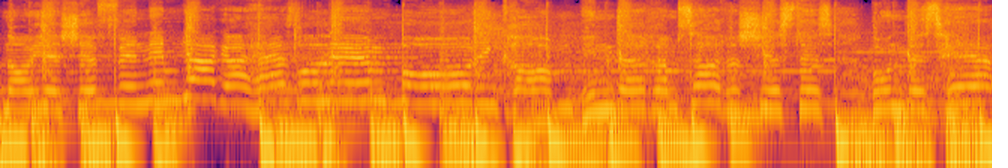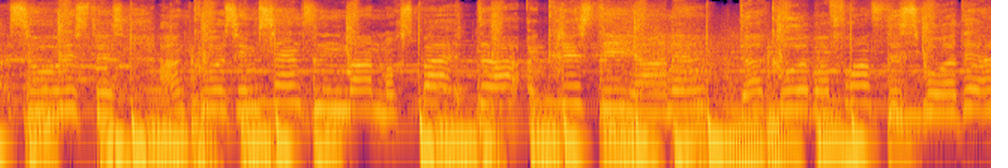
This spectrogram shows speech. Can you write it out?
neue Chefin im Jagerhäsl im Bodingraben. In der Ramsau, da schießt es Bundesheer, so ist es. Ein Kurs im Sensenmann mach's bei der Christiane. Der Gruber Franz, das war der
